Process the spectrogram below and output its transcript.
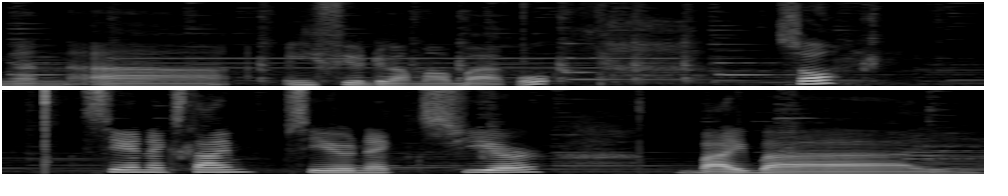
dengan uh, review drama baru. So see you next time. See you next year bye bye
